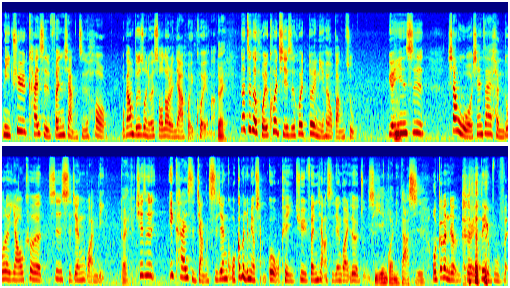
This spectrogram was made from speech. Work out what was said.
你去开始分享之后，我刚刚不是说你会收到人家回馈吗？对。那这个回馈其实会对你很有帮助，原因是、嗯、像我现在很多的邀客是时间管理，对，其实。一开始讲时间，我根本就没有想过我可以去分享时间管理这个主题。时间管理大师，我根本就对那个部分，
